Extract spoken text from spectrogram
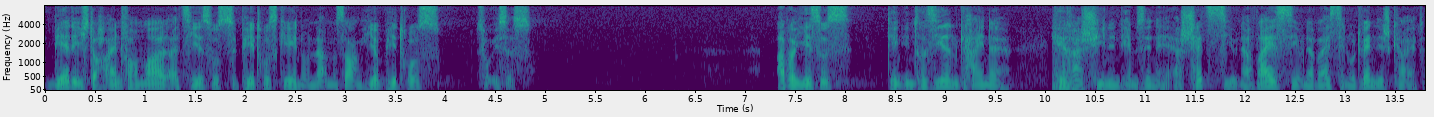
werde ich doch einfach mal als Jesus zu Petrus gehen und einmal sagen, hier Petrus, so ist es. Aber Jesus, den interessieren keine Hierarchien in dem Sinne. Er schätzt sie und er weiß sie und er weiß die Notwendigkeit.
